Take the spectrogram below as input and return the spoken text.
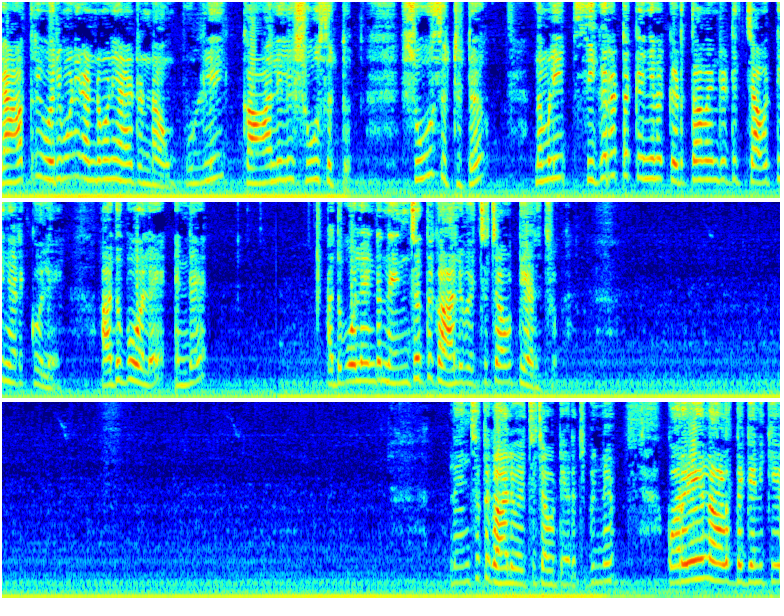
രാത്രി ഒരു മണി രണ്ടു മണി ആയിട്ടുണ്ടാവും. പുള്ളി കാലിൽ ഷൂസ് ഇട്ട്. ഷൂസ് ഇട്ടിട്ട് നമ്മൾ ഈ സിഗരറ്റ് ഒക്കെ ഇങ്ങനെ കെടുത്താൻ വേണ്ടിയിട്ട് ചവിട്ടി ഞരക്കൂലേ? അതുപോലെ എന്റെ അതുപോലെ എന്റെ നെഞ്ചത്ത് കാൽ വെച്ച് ചവിട്ടി അരച്ചു. നെഞ്ചത്ത് കാൽ വെച്ച് ചവിട്ടി അരച്ചു. പിന്നെ കുറേ നാളത്തേക്ക് എനിക്ക്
